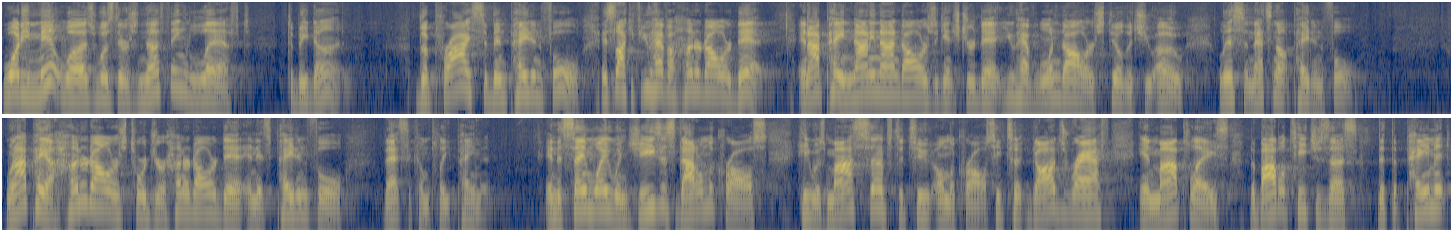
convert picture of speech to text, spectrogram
what he meant was, was there's nothing left to be done. The price had been paid in full. It's like if you have a $100 debt and I pay $99 against your debt, you have $1 still that you owe. Listen, that's not paid in full. When I pay $100 towards your $100 debt and it's paid in full, that's a complete payment. In the same way, when Jesus died on the cross, he was my substitute on the cross. He took God's wrath in my place. The Bible teaches us that the payment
